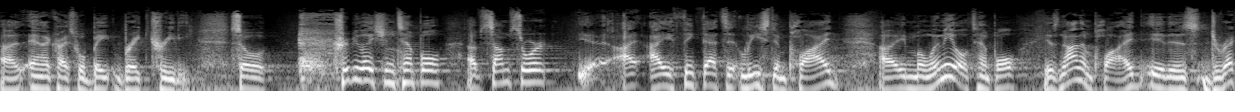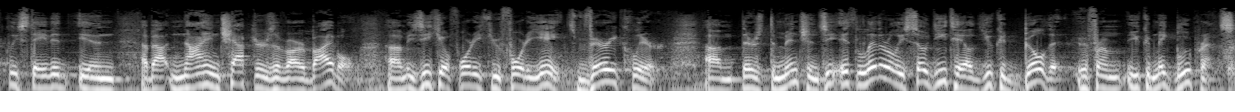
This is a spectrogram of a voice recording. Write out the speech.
uh, Antichrist will ba- break treaty. So, tribulation temple of some sort I, I, think that's at least implied. Uh, a millennial temple is not implied. It is directly stated in about nine chapters of our Bible, um, Ezekiel 40 through 48. It's very clear. Um, there's dimensions. It's literally so detailed you could build it from, you could make blueprints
